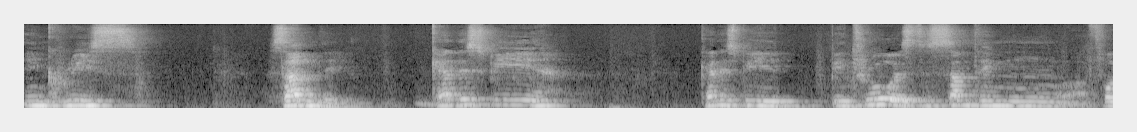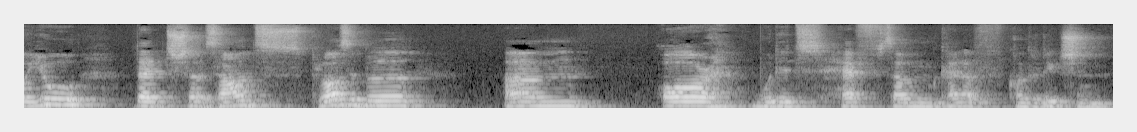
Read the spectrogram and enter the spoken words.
increase suddenly. Can this be can this be be true? Is this something for you that sounds plausible, um, or would it have some kind of contradiction?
